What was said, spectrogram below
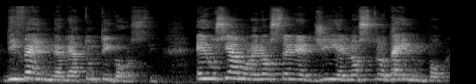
difenderle a tutti i costi. E usiamo le nostre energie, il nostro tempo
